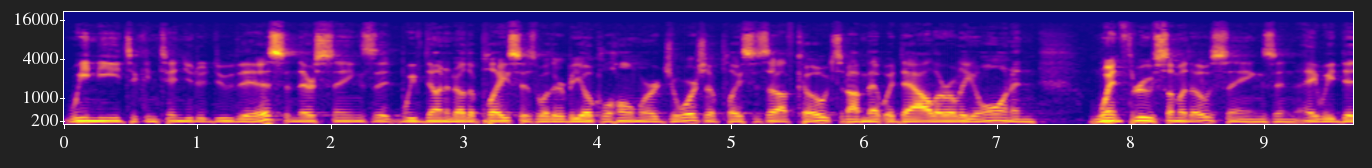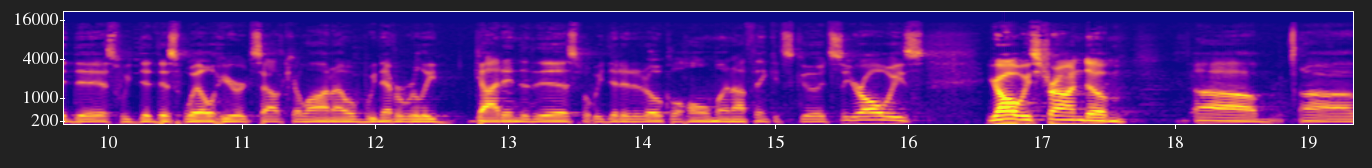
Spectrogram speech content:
we need to continue to do this. And there's things that we've done in other places, whether it be Oklahoma or Georgia, places that I've coached, and I met with Dow early on and went through some of those things. And, hey, we did this. We did this well here at South Carolina. We never really got into this, but we did it at Oklahoma, and I think it's good. So you're always, you're always trying to – uh, uh,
